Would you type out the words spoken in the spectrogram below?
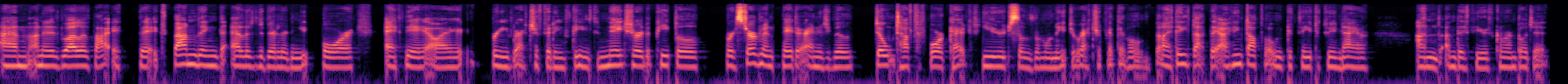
um, and as well as that it's the expanding the eligibility for SEAI free retrofitting schemes to make sure that people who are struggling to pay their energy bill don't have to fork out huge sums of money to retrofit their homes. And I think that I think that's what we could see between now and, and this year's current budget.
